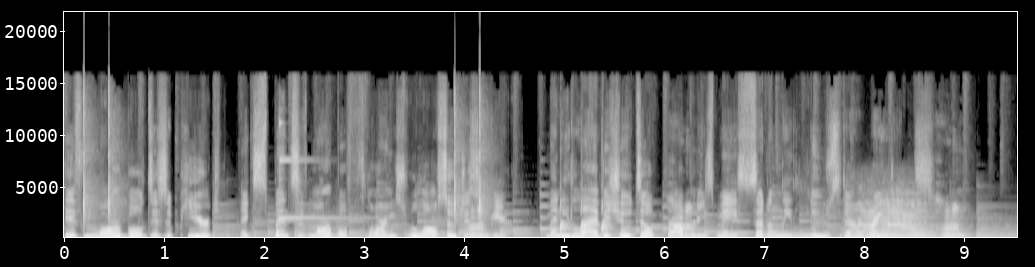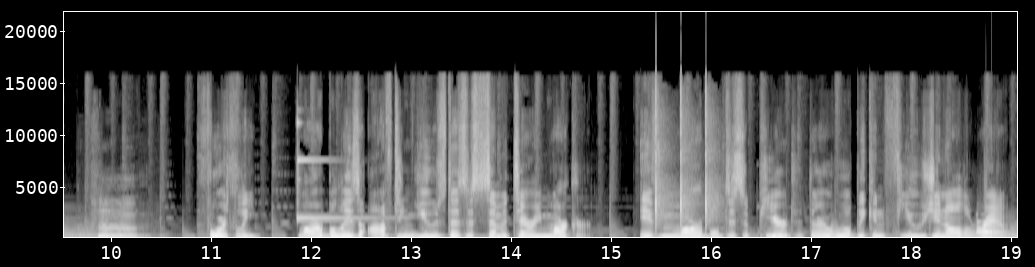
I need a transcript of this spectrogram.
if marble disappeared, expensive marble floorings will also disappear. Many lavish hotel properties may suddenly lose their ratings. Huh? Hmm. Fourthly, marble is often used as a cemetery marker. If marble disappeared, there will be confusion all around.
